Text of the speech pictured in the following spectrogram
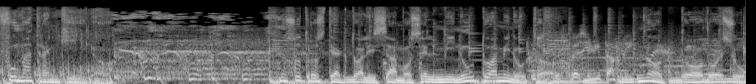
Fuma tranquilo. Nosotros te actualizamos el minuto a minuto. No todo es humo.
